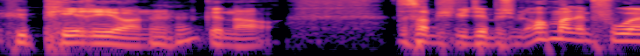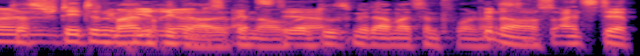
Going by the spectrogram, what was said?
Hyperion, mhm. genau. Das habe ich dir bestimmt auch mal empfohlen. Das steht in meinem Hyperion Regal, ist eins genau, der, weil du es mir damals empfohlen Genau, hast. ist eins der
